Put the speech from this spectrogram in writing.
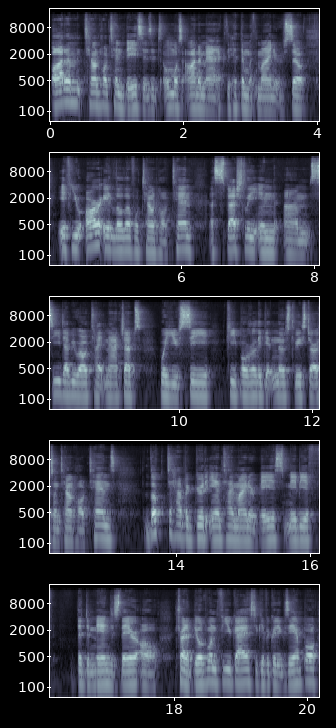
bottom Town Hall 10 bases, it's almost automatic to hit them with miners. So if you are a low-level Town Hall 10, especially in um, CWL type matchups where you see people really getting those three stars on Town Hall 10s, look to have a good anti-miner base. Maybe if the demand is there, I'll try to build one for you guys to give a good example.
